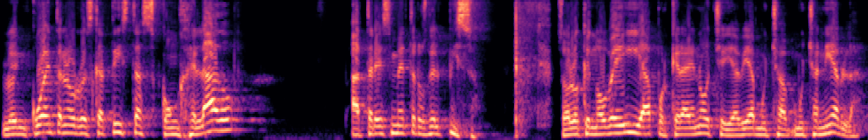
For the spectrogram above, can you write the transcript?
lo encuentran los rescatistas congelado a tres metros del piso. Solo que no veía porque era de noche y había mucha, mucha niebla.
